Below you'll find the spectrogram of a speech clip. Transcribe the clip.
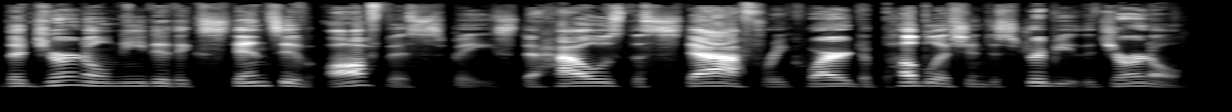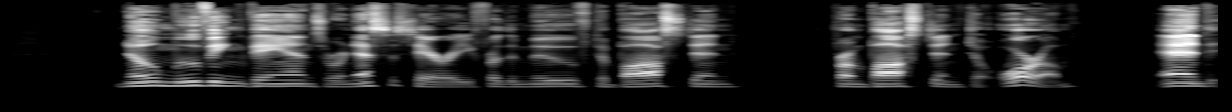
The journal needed extensive office space to house the staff required to publish and distribute the journal. No moving vans were necessary for the move to Boston from Boston to Orem, and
